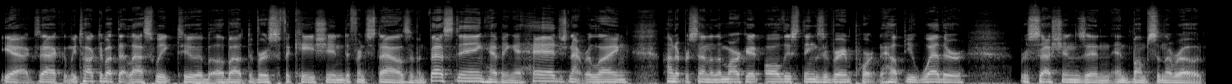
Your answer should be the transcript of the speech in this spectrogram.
Yeah, exactly. We talked about that last week too about diversification, different styles of investing, having a hedge, not relying 100% on the market. All these things are very important to help you weather recessions and, and bumps in the road.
